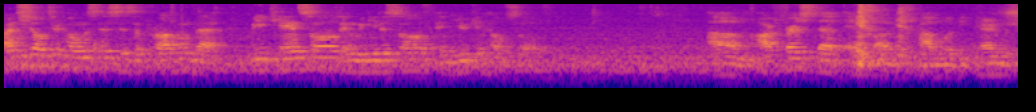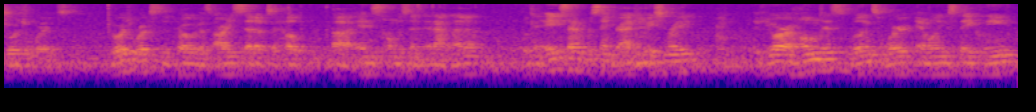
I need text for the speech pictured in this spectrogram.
unsheltered homelessness is a problem that we can solve and we need to solve, and you can help solve. Um, our first step in solving this problem would be pairing with Georgia Works. Georgia Works is a program that's already set up to help uh, end homelessness in Atlanta. With an 87% graduation rate, if you are homeless, willing to work, and willing to stay clean,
